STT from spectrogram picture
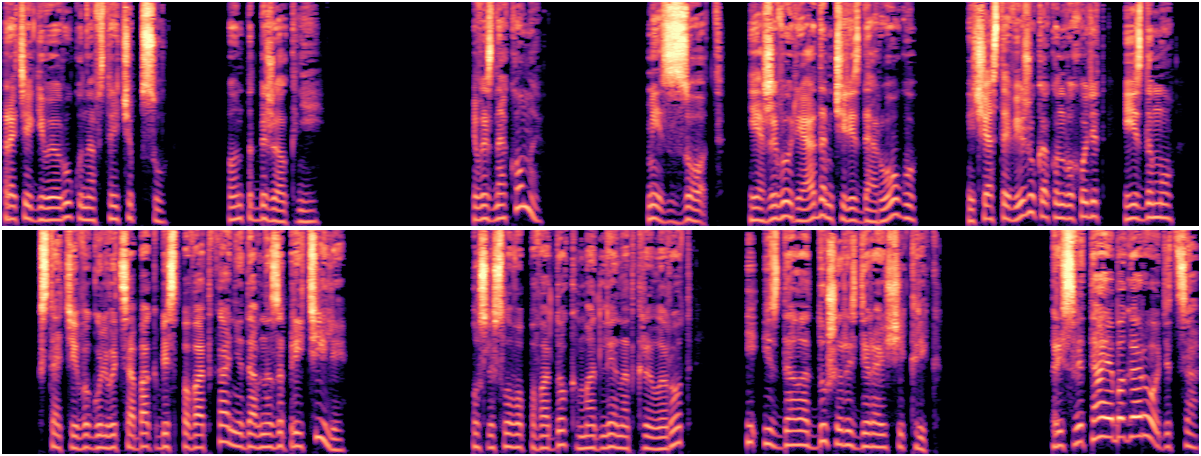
протягивая руку навстречу псу. Он подбежал к ней. «Вы знакомы?» «Мисс Зот, я живу рядом, через дорогу, и часто вижу, как он выходит из дому. Кстати, выгуливать собак без поводка недавно запретили». После слова «поводок» Мадлен открыла рот и издала душераздирающий крик. «Пресвятая Богородица!»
